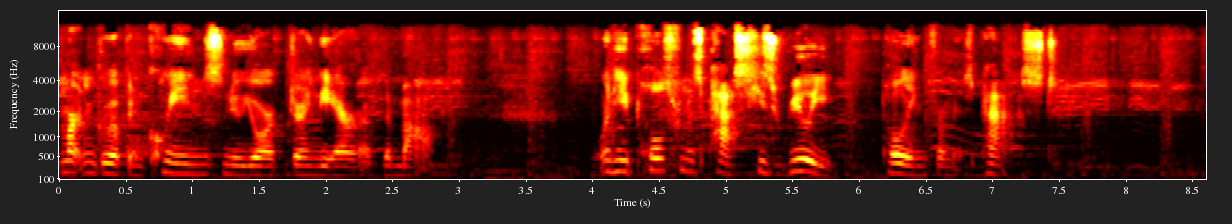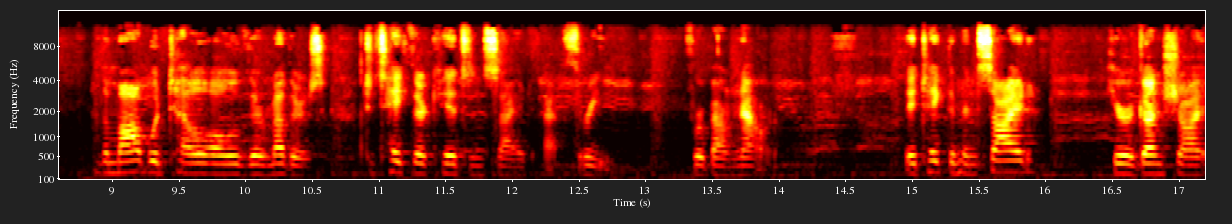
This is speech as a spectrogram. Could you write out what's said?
Martin grew up in Queens, New York during the era of the mob. When he pulls from his past, he's really pulling from his past. The mob would tell all of their mothers to take their kids inside at 3 for about an hour. They take them inside, hear a gunshot,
